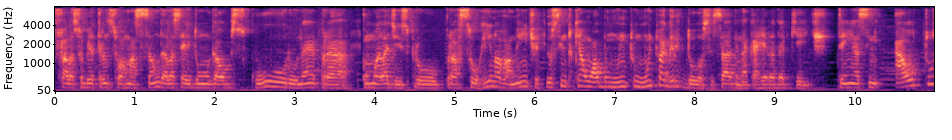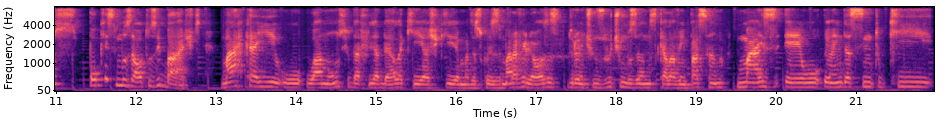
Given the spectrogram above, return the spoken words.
fala sobre a transformação dela sair de um lugar obscuro, né, pra, como ela diz, pro, pra sorrir novamente, eu sinto que é um álbum muito, muito agridoce, sabe, na carreira da Kate. Tem, assim, altos, pouquíssimos altos e baixos. Marca aí o, o anúncio da filha dela, que acho que é uma das coisas maravilhosas durante os últimos anos que ela vem passando, mas eu, eu ainda sinto que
